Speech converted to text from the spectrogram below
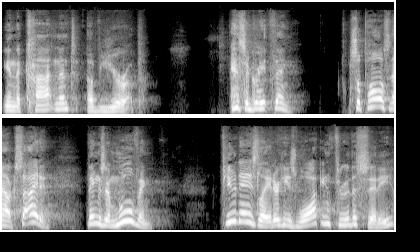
in the continent of Europe. And it's a great thing. So Paul's now excited. Things are moving. A few days later, he's walking through the city,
